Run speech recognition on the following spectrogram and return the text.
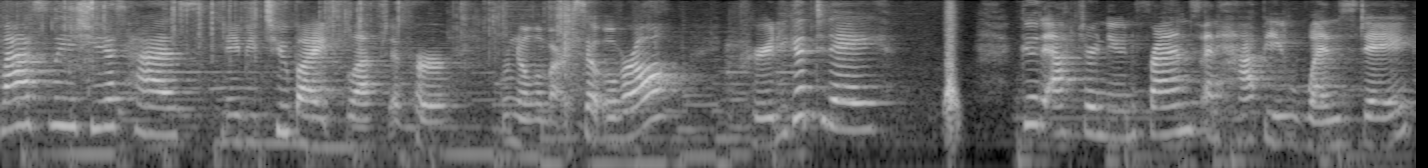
lastly, she just has maybe two bites left of her granola bar. So overall, pretty good today. Good afternoon, friends, and happy Wednesday.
